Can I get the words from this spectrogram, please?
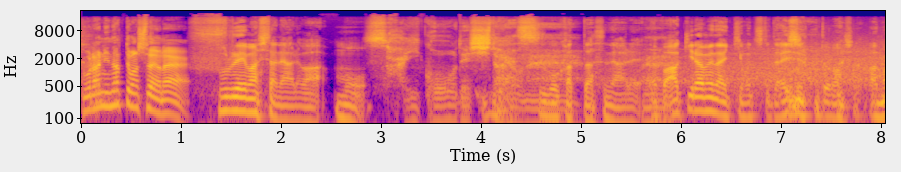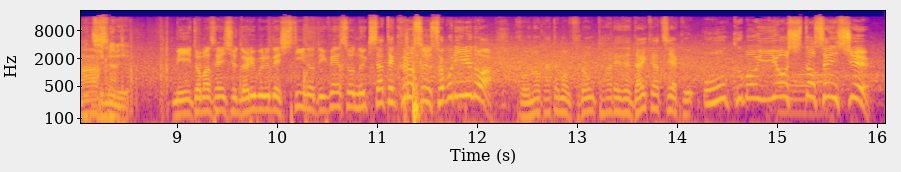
ご覧になってましたよね。震えましたねあれは。もう。最高でしたよね。すごかったですねあれ、やっぱ諦めない気持ちって大事だと思いました。あの1ミリ、三笘選手ドリブルでシティのディフェンスを抜き去ってクロスそこにいるのはこの方もフロンターレで大活躍大久保嘉人選手。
